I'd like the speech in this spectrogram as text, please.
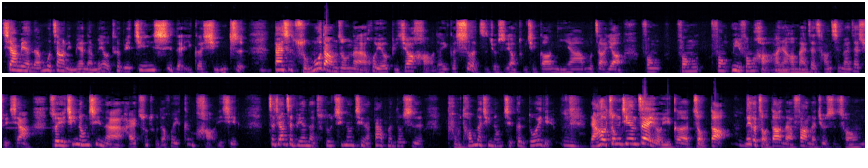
下面呢墓葬里面呢没有特别精细的一个形制，嗯但是楚墓当中呢会有比较好的一个设置，就是要涂漆膏泥啊，墓葬要封。封封密封好啊，嗯然后埋在长期埋在水下，所以青铜器呢还出土的会更好一些。浙江这边呢出土青铜器呢大部分都是普通的青铜器更多一点，嗯然后中间再有一个走道嗯，那个走道呢放的就是从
